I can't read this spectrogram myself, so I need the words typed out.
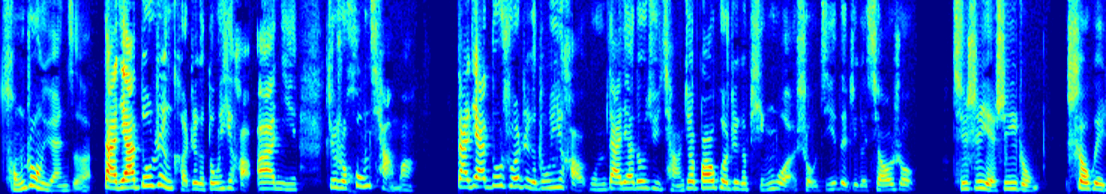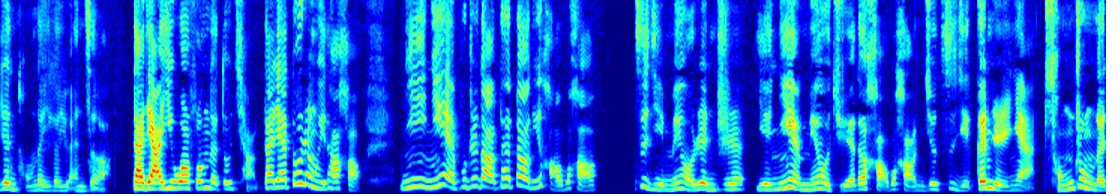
从众原则，大家都认可这个东西好啊，你就是哄抢嘛。大家都说这个东西好，我们大家都去抢，就包括这个苹果手机的这个销售，其实也是一种社会认同的一个原则。大家一窝蜂的都抢，大家都认为它好，你你也不知道它到底好不好，自己没有认知，也你也没有觉得好不好，你就自己跟着人家从众的。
